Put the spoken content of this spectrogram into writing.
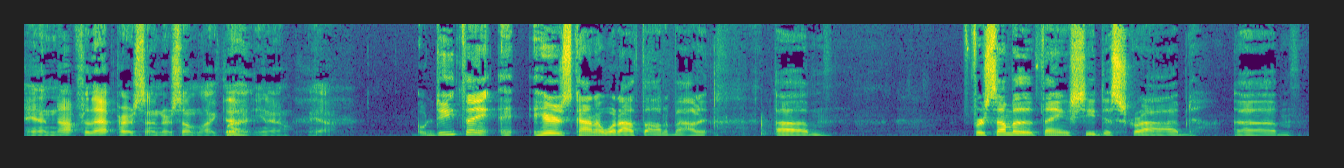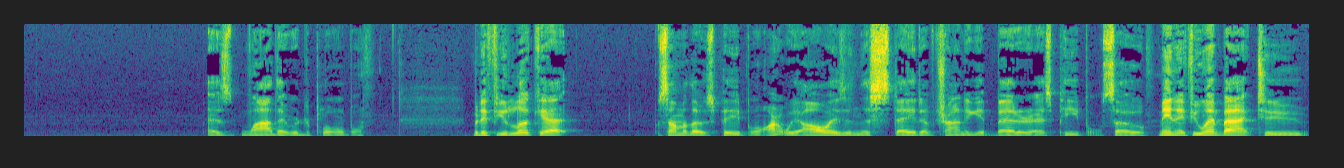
and not for that person or something like that. Right. You know, yeah. Do you think? Here's kind of what I thought about it. Um, for some of the things she described um, as why they were deplorable, but if you look at some of those people, aren't we always in this state of trying to get better as people? So, I meaning if you went back to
